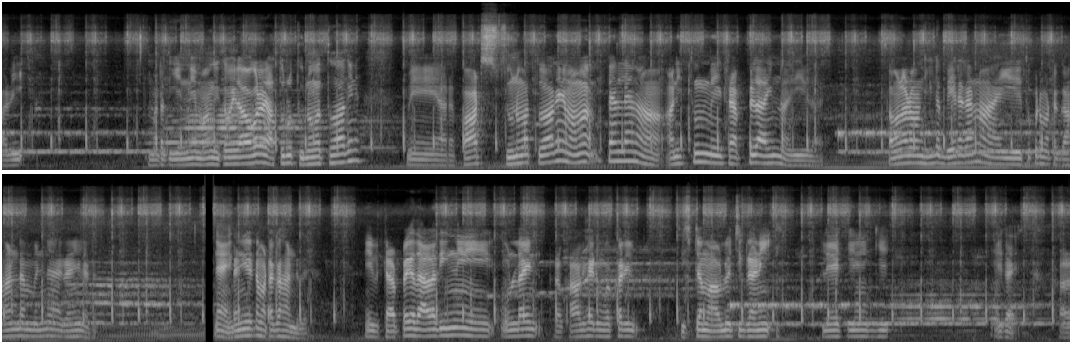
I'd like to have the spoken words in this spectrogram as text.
හරි. මට තියෙන්නේ මං එක වෙලාවකට අතුරු තුනවත් හොයාගෙන මේ අර පාට්ස් තුනවත් හොයාගෙන මම පැනලා යනවා අනිත් උන් මේ ට්‍රැප් වෙලා ඉන්නවා ඊ වෙලාවේ. සමහරවිට මං ගිහිල්ලා බේර ගන්නවා. ඒ එතකොට මට ගහන්න හම්බෙන්නේ නැහැ ග්‍රැනිලට. නෑ ග්‍රැනිලට මට ගහන්න බෑ. මේ ට්‍රැප් එක දාලා තින්නේ ඔන්ලයින් කාගේ හරි මොකක් හරි සිස්ටම් අවුල් වෙච්ච ග්‍රැනි ප්ලේ කෙනෙක්ගේ ඒකයි. අර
